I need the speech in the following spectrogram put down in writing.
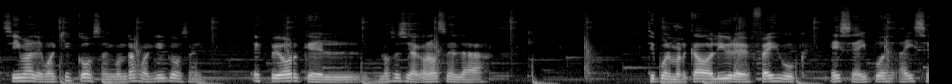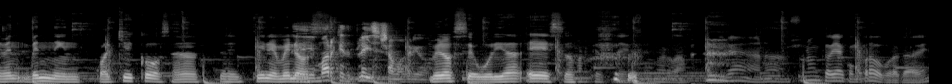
Sí, mal de cualquier cosa, encontrás cualquier cosa. ahí. Es peor que el. No sé si la conocen, la. Tipo el mercado libre de Facebook. Ese, ahí, podés- ahí se ven, venden cualquier cosa. ¿no? Eh, Tiene menos. Eh, Marketplace se llama, creo. Menos seguridad, eso. Marketplace, es verdad. Mirá, no, yo nunca había comprado por acá, eh.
